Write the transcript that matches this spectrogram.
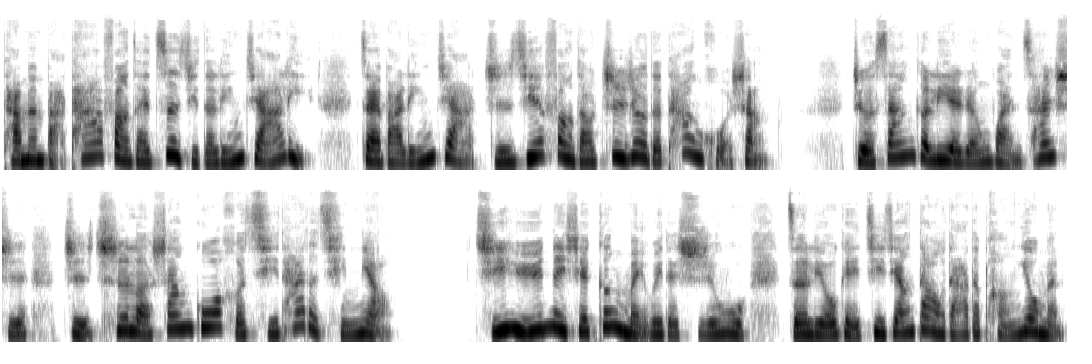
他们把它放在自己的鳞甲里，再把鳞甲直接放到炙热的炭火上。这三个猎人晚餐时只吃了山锅和其他的禽鸟，其余那些更美味的食物则留给即将到达的朋友们。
